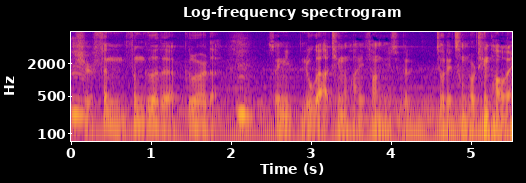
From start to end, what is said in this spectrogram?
嗯。是分分割的歌的，嗯，所以你如果要听的话，你放进去就得就得从头听到尾，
